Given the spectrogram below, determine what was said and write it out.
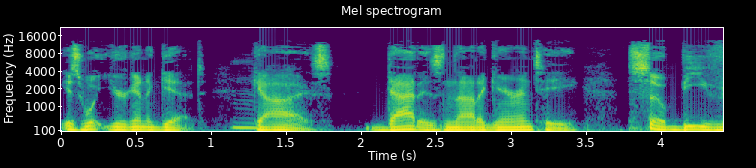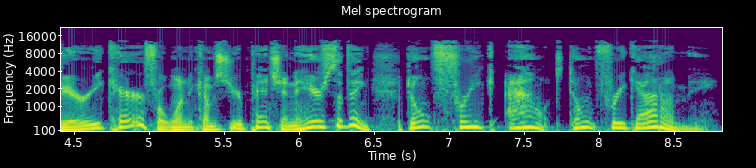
is what you're going to get, Mm. guys. That is not a guarantee. So be very careful when it comes to your pension. And here's the thing: don't freak out. Don't freak out on me.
